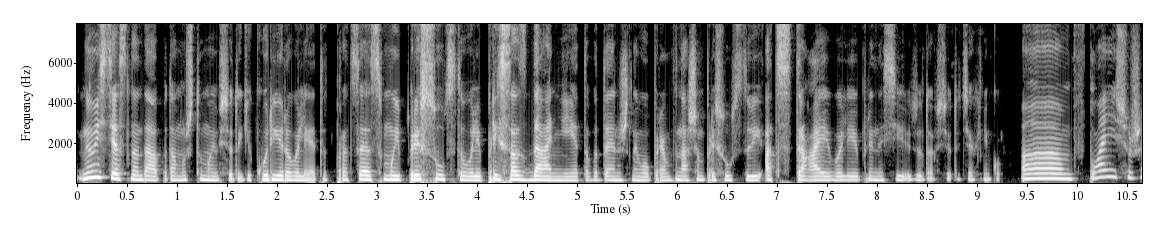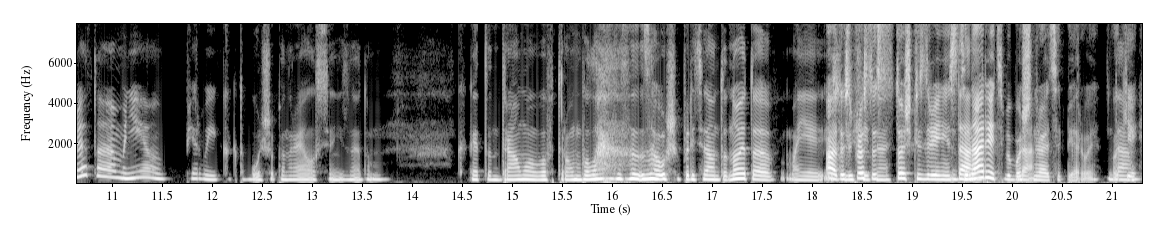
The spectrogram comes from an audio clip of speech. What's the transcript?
Ну, естественно, да, потому что мы все таки курировали этот процесс, мы присутствовали при создании этого Денджина, его прям в нашем присутствии отстраивали и приносили туда всю эту технику. А в плане сюжета мне первый как-то больше понравился, не знаю, там какая-то драма во втором была за уши притянута. Но это моя А, то есть просто с точки зрения Да, сценария тебе больше да. нравится первый. Да. Окей.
